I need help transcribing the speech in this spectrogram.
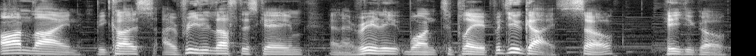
online because I really love this game and I really want to play it with you guys. So, here you go.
